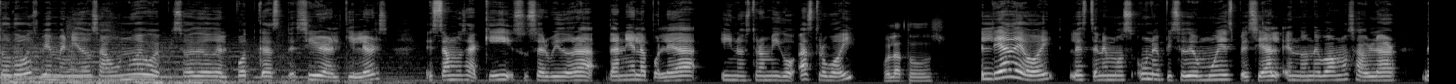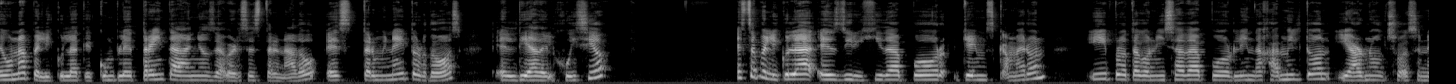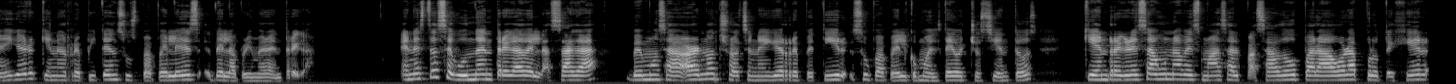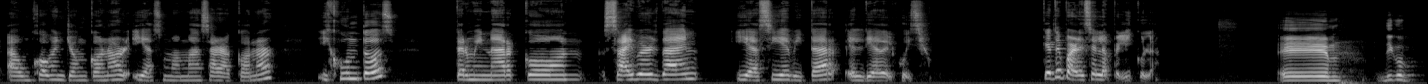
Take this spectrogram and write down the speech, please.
todos, bienvenidos a un nuevo episodio del podcast de Serial Killers. Estamos aquí, su servidora Daniela Polea y nuestro amigo Astroboy. Hola a todos. El día de hoy les tenemos un episodio muy especial en donde vamos a hablar de una película que cumple 30 años de haberse estrenado. Es Terminator 2, El Día del Juicio. Esta película es dirigida por James Cameron y protagonizada por Linda Hamilton y Arnold Schwarzenegger, quienes repiten sus papeles de la primera entrega. En esta segunda entrega de la saga, vemos a Arnold Schwarzenegger repetir su papel como el T-800, quien regresa una vez más al pasado para ahora proteger a un joven John Connor y a su mamá Sarah Connor, y juntos terminar con Cyberdyne y así evitar el día del juicio. ¿Qué te parece la película? Eh, digo,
